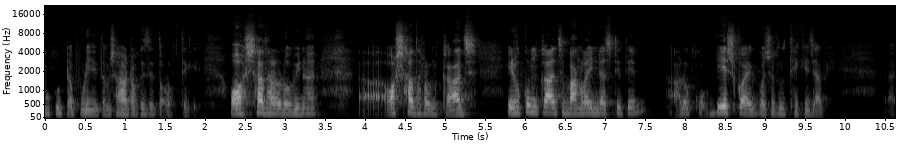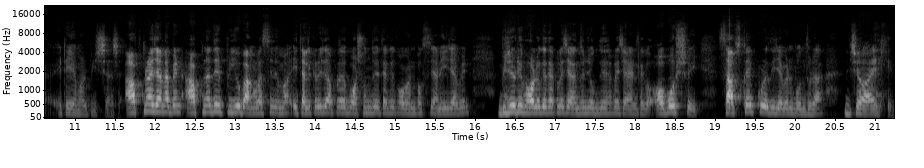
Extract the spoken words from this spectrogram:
মুকুটটা পরিয়ে দিতাম সাহা টকিজের তরফ থেকে। অসাধারণ অভিনয় অসাধারণ কাজ, এরকম কাজ বাংলা ইন্ডাস্ট্রিতে আরও বেশ কয়েক বছর কিন্তু থেকে যাবে। এটাই আমার বিশ্বাস। আপনারা জানাবেন, আপনাদের প্রিয় বাংলা সিনেমা এই তালিকাটা যদি আপনাদের পছন্দ হয়ে থাকে কমেন্ট বক্সে জানিয়ে যাবেন। ভিডিওটি ভালো লেগে থাকলে চ্যানেলটা যোগ দিয়ে থাকলে, চ্যানেলটাকে অবশ্যই সাবস্ক্রাইব করে দিয়ে যাবেন, বন্ধুরা। জয় হিন্দ।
